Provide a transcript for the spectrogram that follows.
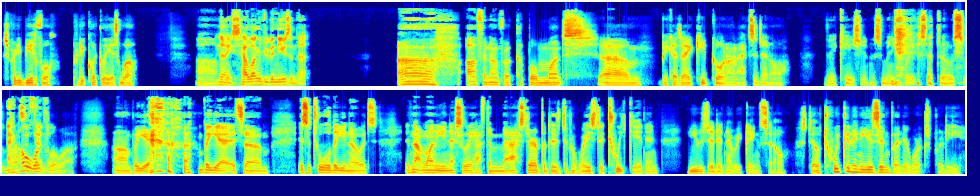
It's pretty beautiful, pretty quickly as well. Um, Nice. How long have you been using that? Uh, off and on for a couple months, um, because I keep going on accidental vacations, mini breaks that throws my whole workflow off. Um, but yeah, but yeah, it's, um, it's a tool that, you know, it's, it's not one that you necessarily have to master, but there's different ways to tweak it and use it and everything. So still tweak it and use it, but it works pretty,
